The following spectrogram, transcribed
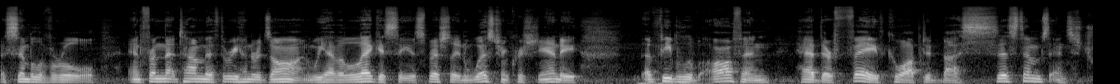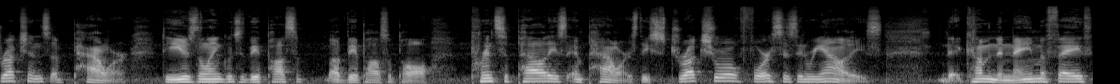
a symbol of rule. And from that time, the 300s on, we have a legacy, especially in Western Christianity, of people who've often had their faith co opted by systems and structures of power. To use the language of the Apostle, of the Apostle Paul, principalities and powers, these structural forces and realities that come in the name of faith,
